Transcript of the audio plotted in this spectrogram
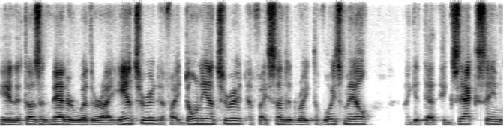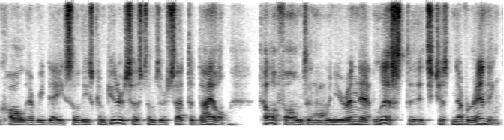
And it doesn't matter whether I answer it, if I don't answer it, if I send it right to voicemail, I get that exact same call every day. So these computer systems are set to dial telephones. And when you're in that list, it's just never ending.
